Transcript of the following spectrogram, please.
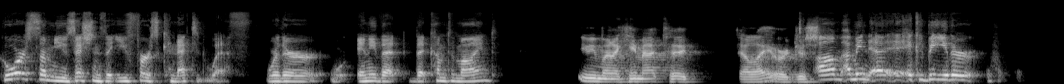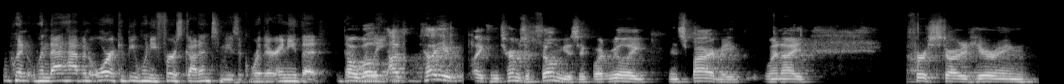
who are some musicians that you first connected with? Were there any that that come to mind? You mean when I came out to L.A. or just? Um, I mean, uh, it could be either when when that happened, or it could be when you first got into music. Were there any that? that oh well, really... I'll tell you. Like in terms of film music, what really inspired me when I first started hearing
